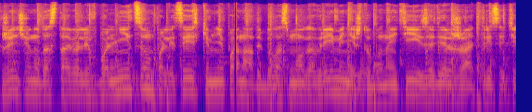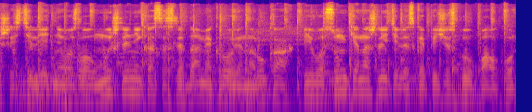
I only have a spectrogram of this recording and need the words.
Женщину доставили в больницу. Полицейским не понадобилось много времени, чтобы найти и задержать 36-летнего злоумышленника со следами крови на руках. В его сумке нашли телескопическую палку.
